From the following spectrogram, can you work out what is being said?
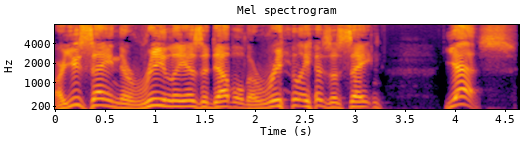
Are you saying there really is a devil? There really is a Satan? Yes.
